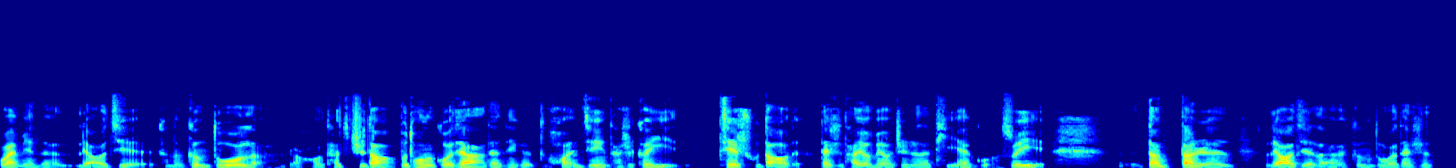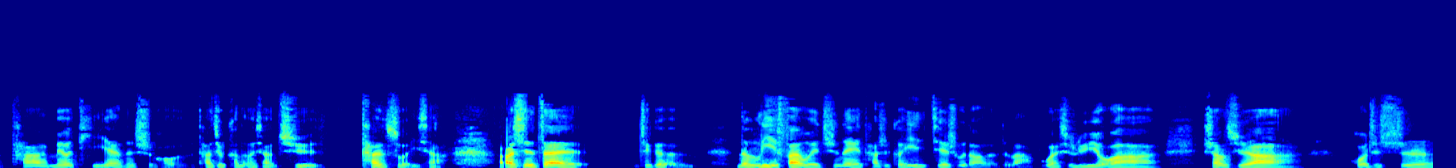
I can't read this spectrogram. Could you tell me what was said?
外面的了解可能更多了，然后他知道不同的国家的那个环境，他是可以接触到的，但是他又没有真正的体验过，所以当当人。了解了更多，但是他没有体验的时候，他就可能想去探索一下，而且在这个能力范围之内，他是可以接触到的，对吧？不管是旅游啊、上学啊，或者是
